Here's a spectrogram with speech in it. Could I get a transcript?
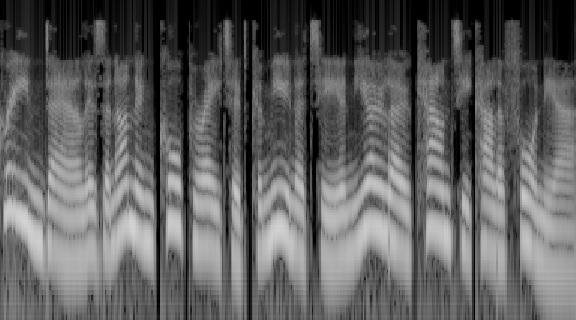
Greendale is an unincorporated community in Yolo County, California.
